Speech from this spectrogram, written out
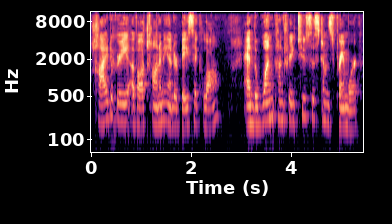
high degree of autonomy under basic law and the one country, two systems framework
